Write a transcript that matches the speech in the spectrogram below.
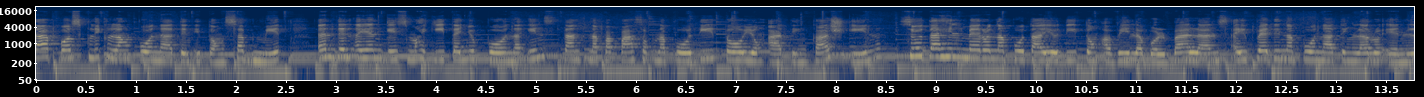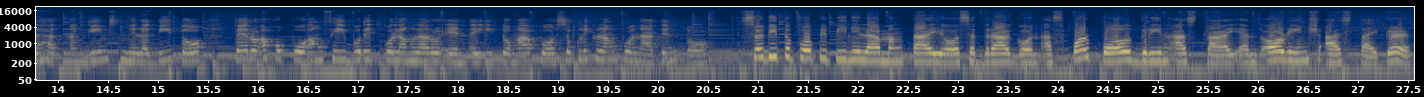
Tapos, click lang po natin itong submit. And then, ayan guys, makikita nyo po na instant na papasok na po dito yung ating cash in. So, dahil meron na po tayo ditong available balance, ay pwede na po nating laruin lahat ng games nila dito. Pero ako po, ang favorite ko lang laruin ay ito nga po. So, click lang po natin to. So dito po pipili lamang tayo sa dragon as purple, green as tie, and orange as tiger.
